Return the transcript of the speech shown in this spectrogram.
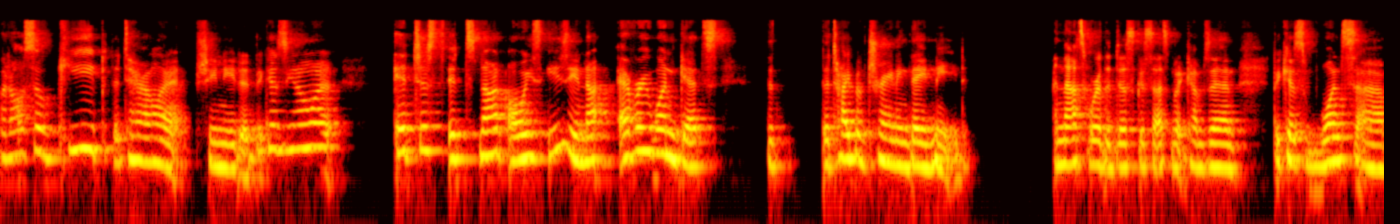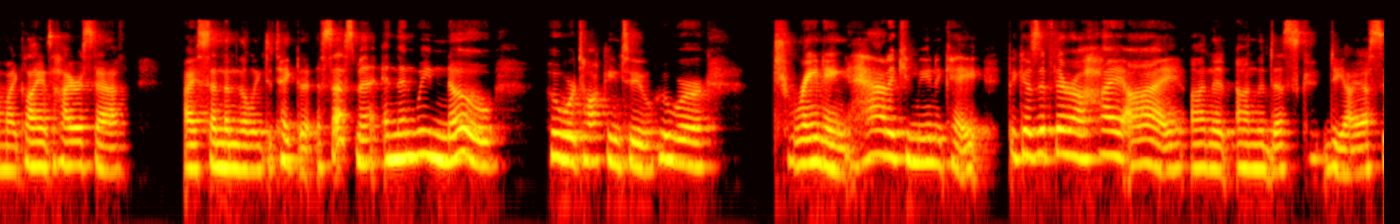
but also keep the talent she needed because you know what? It just it's not always easy And not everyone gets the the type of training they need. And that's where the disc assessment comes in because once uh, my clients hire staff i send them the link to take the assessment and then we know who we're talking to who we're training how to communicate because if they're a high I on the on the disc DISC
